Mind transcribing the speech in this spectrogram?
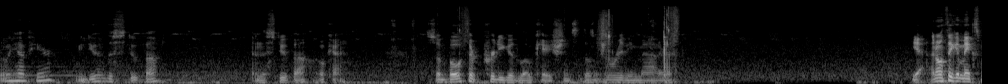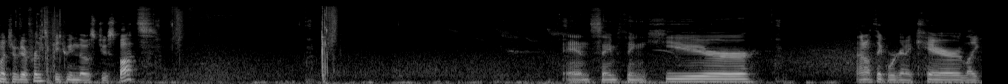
do we have here? We do have the stupa and the stupa. Okay. So both are pretty good locations. It doesn't really matter. Yeah, I don't think it makes much of a difference between those two spots. And same thing here. I don't think we're going to care. Like,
